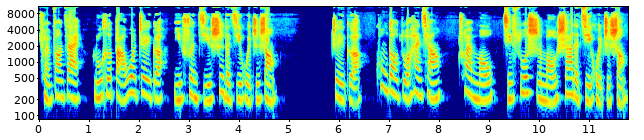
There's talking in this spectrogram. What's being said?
全放在如何把握这个一瞬即逝的机会之上，这个控告左汉强串谋及唆使谋杀的机会之上。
